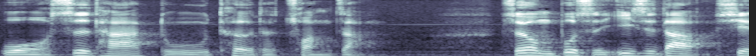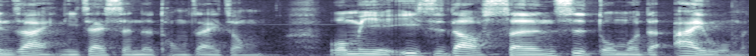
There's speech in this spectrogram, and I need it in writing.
我是他独特的创造。所以，我们不只意识到现在你在神的同在中，我们也意识到神是多么的爱我们，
